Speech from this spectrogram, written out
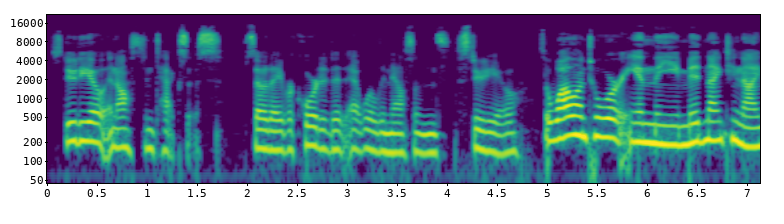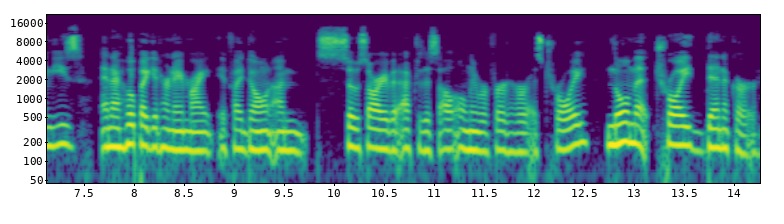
studio in Austin, Texas. So they recorded it at Willie Nelson's studio. So while on tour in the mid 1990s, and I hope I get her name right. If I don't, I'm so sorry, but after this, I'll only refer to her as Troy. Nowell met Troy Dendekker.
